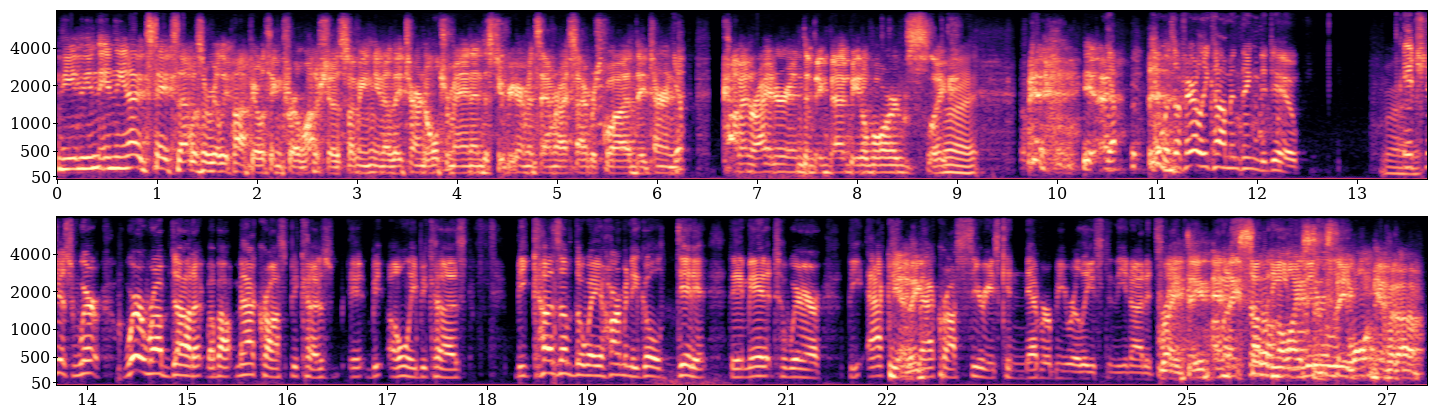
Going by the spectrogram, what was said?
the, in, in the United States, that was a really popular thing for a lot of shows. So, I mean, you know, they turned Ultraman into Superhuman Samurai Cyber Squad. They turned Yep. Kamen Rider into Big Bad Beetleborgs. Like, right. yeah. Yep. It was a fairly common thing to do. Right. It's just we're we're rubbed out at- about Macross because it be, only because because of the way Harmony Gold did it, they made it to where the actual Yeah, they- Macross series can never be released in the United States. Right. They, and Unless they sit on the somebody license. They won't give it up.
